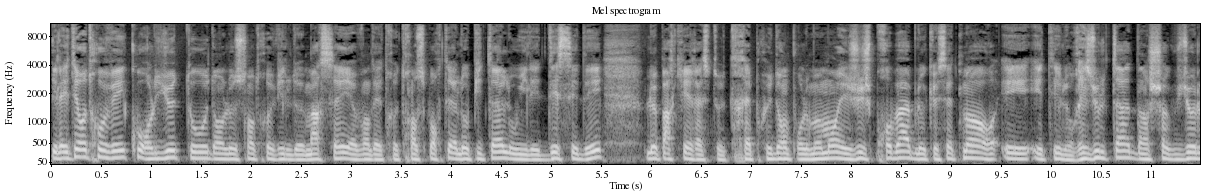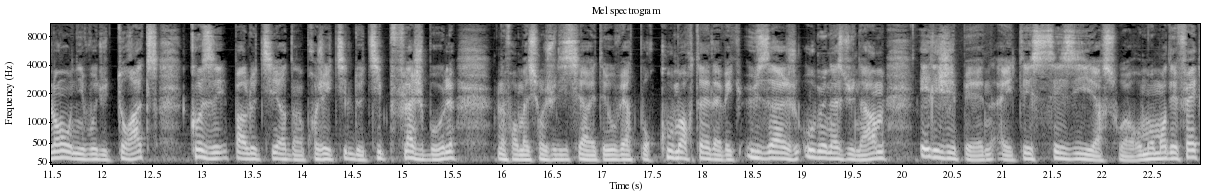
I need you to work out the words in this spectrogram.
Il a été retrouvé court lieu tôt dans le centre-ville de Marseille avant d'être transporté à l'hôpital où il est décédé. Le parquet reste très prudent pour le moment et juge probable que cette mort ait été le résultat d'un choc violent au niveau du thorax causé par le tir d'un projectile de type flashball. L'information judiciaire a été ouverte pour coup mortel avec usage ou menace d'une arme et l'IGPN a été saisi hier soir. Au moment des faits,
